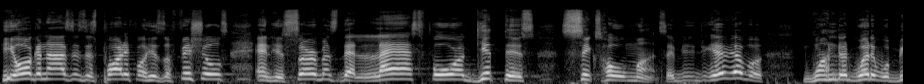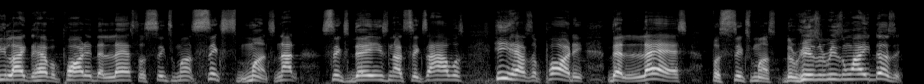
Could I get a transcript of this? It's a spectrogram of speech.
He organizes this party for his officials and his servants that last for, get this, six whole months. Have you, have you ever wondered what it would be like to have a party that lasts for six months? Six months, not six days, not six hours. He has a party that lasts for six months. Here's the reason why he does it.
